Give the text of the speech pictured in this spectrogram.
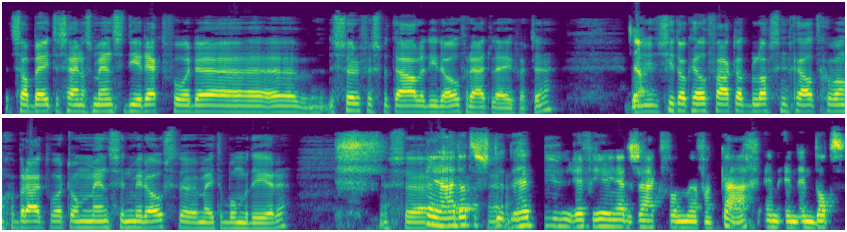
Het zou beter zijn als mensen direct voor de, de service betalen die de overheid levert. Hè? Ja. Je ziet ook heel vaak dat belastinggeld gewoon gebruikt wordt om mensen in het Midden-Oosten mee te bombarderen. Dus, uh, nou ja, dat is ja. De, nu refereer je naar de zaak van, uh, van Kaag. En, en, en dat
